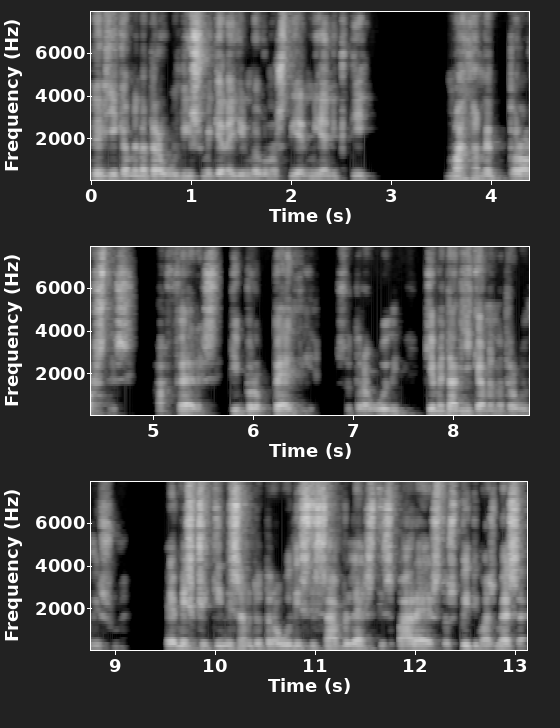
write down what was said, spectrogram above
Δεν βγήκαμε να τραγουδήσουμε και να γίνουμε γνωστοί εν μία νυχτή. Μάθαμε πρόσθεση, αφαίρεση, την προπαίδεια στο τραγούδι και μετά βγήκαμε να τραγουδήσουμε. Εμείς ξεκινήσαμε το τραγούδι στις αυλές, στις παρέες, στο σπίτι μας μέσα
